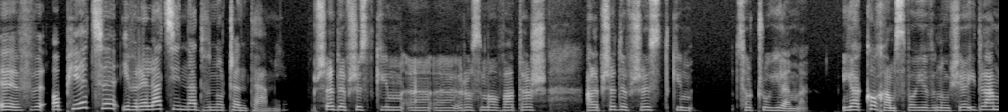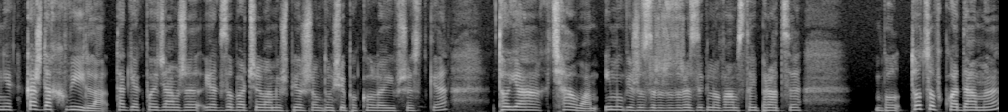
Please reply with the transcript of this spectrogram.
w opiece i w relacji nad wnuczętami? Przede wszystkim e, e, rozmowa też, ale przede wszystkim co czujemy. Ja kocham swoje wnusie i dla mnie każda chwila, tak jak powiedziałam, że jak zobaczyłam już pierwszą wnusię po kolei wszystkie, to ja chciałam i mówię, że zrezygnowałam z tej pracy, bo to, co wkładamy,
